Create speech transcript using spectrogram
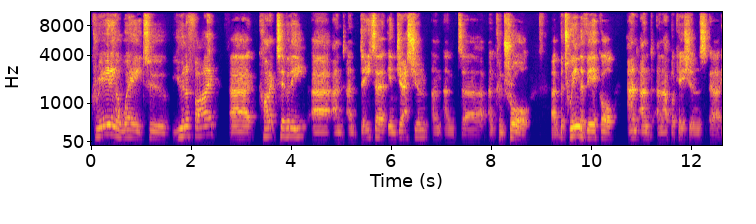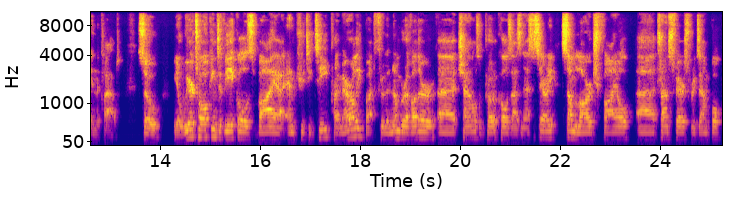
creating a way to unify uh, connectivity uh, and, and data ingestion and, and, uh, and control uh, between the vehicle and, and, and applications uh, in the cloud. So, you know, we're talking to vehicles via MQTT primarily, but through a number of other channels and protocols as necessary. Some large file transfers, for example,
